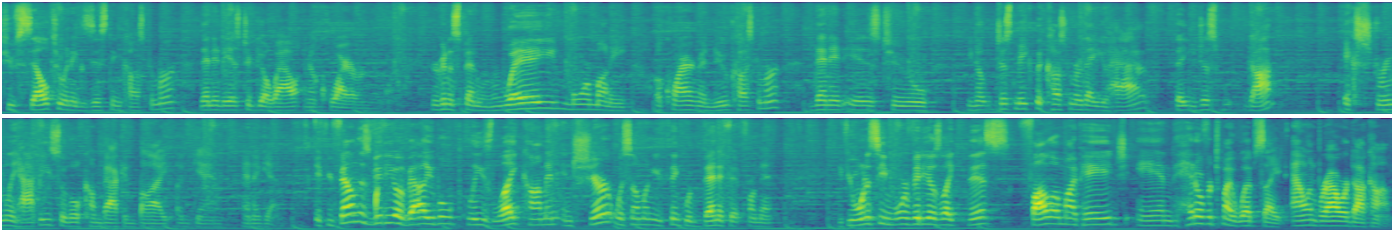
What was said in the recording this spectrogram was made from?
to sell to an existing customer than it is to go out and acquire a new. You're gonna spend way more money acquiring a new customer than it is to you know, just make the customer that you have, that you just got, extremely happy so they'll come back and buy again and again. If you found this video valuable, please like, comment, and share it with someone you think would benefit from it. If you want to see more videos like this, follow my page and head over to my website, alanbrower.com.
